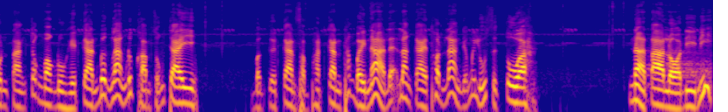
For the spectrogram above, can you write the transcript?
คนต่างจ้องมองดูเหตุการณ์เบื้องล่างด้วยความสนใจ บังเกิดการสัมผัสกันทั้งใบหน้าและร่างกายท่อนล่างยังไม่รู้สึกตัว หน้าตาหล่อดีนี่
